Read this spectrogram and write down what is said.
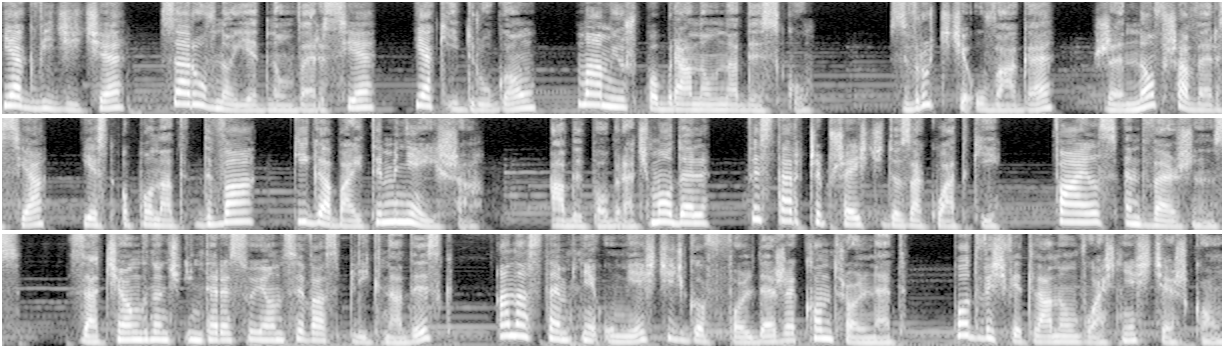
Jak widzicie, zarówno jedną wersję, jak i drugą mam już pobraną na dysku. Zwróćcie uwagę, że nowsza wersja jest o ponad 2 GB mniejsza. Aby pobrać model, wystarczy przejść do zakładki Files and Versions, zaciągnąć interesujący Was plik na dysk, a następnie umieścić go w folderze ControlNet pod wyświetlaną właśnie ścieżką.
